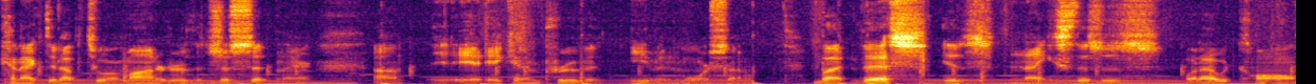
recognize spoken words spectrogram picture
connect it up to a monitor that's just sitting there. Um, it, it can improve it even more so. But this is nice. This is what I would call,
